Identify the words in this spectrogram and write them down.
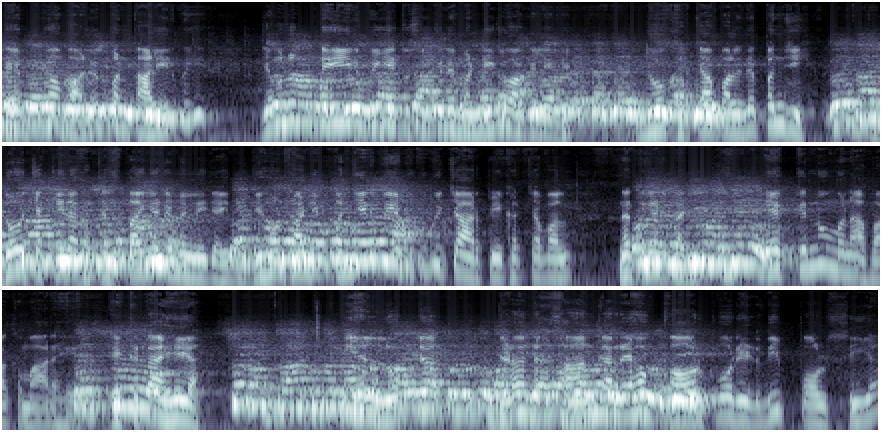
ਟੈਂਪੂਆਂ ਵਾਲਿਓ 45 ਰੁਪਏ। ਜੇ ਮਤਲਬ 23 ਰੁਪਏ ਤੁਸੀਂ ਕਿਤੇ ਮੰਡੀ ਚੋਂ ਆ ਕੇ ਲੈਂਦੇ ਦੋ ਖਰਚਾ ਪਾ ਲੈਂਦੇ, ਪੰਜੀ। ਦੋ ਚੱਕੀ ਦਾ ਖਰਚਾ ਸਤਾਈਆਂ 'ਚ ਮਿਲਣੀ ਚਾਹੀਦੀ ਜੇ ਹੁਣ ਸਾਡੀ 5 ਰੁਪਏ ਕੋਈ 4 ਰੁਪਏ ਖਰਚਾ ਪਾ ਲਓ ਨਤੀਜੇ ਭਾਜੀ, ਇਹ ਕਿੰਨੂੰ ਮੁਨਾਫਾ ਕਮਾ ਰਹੇ ਇੱਕ ਤਾਂ ਇਹ ਆ, ਇਹ ਲੁੱਟ ਜਿਹੜਾ ਨੁਕਸਾਨ ਕਰ ਰਿਹਾ, ਉਹ ਕਾਰਪੋਰੇਟ ਦੀ ਪਾਲਿਸੀ ਆ,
